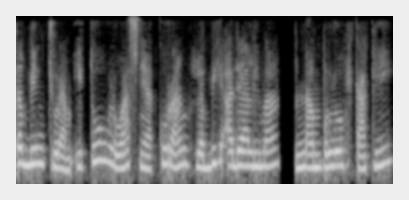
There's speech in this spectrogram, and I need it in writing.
tebing curam itu luasnya kurang lebih ada 5-60 kaki,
